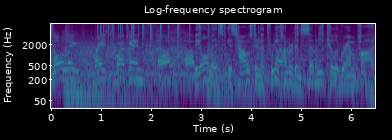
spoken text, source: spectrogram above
slowly raise the weapon. Up, up. The ALMIDS is housed in a 370 kilogram pod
